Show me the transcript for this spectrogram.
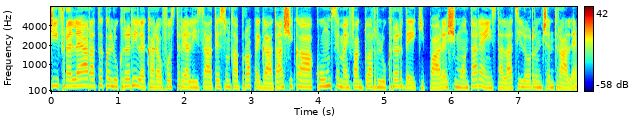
Cifrele arată că lucrările care au fost realizate sunt aproape gata și că acum se mai fac doar lucrări de echipare și montarea instalațiilor în centrale.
